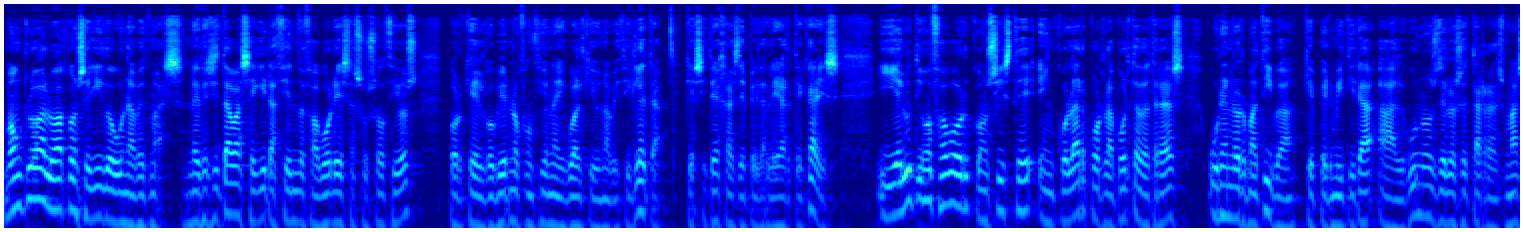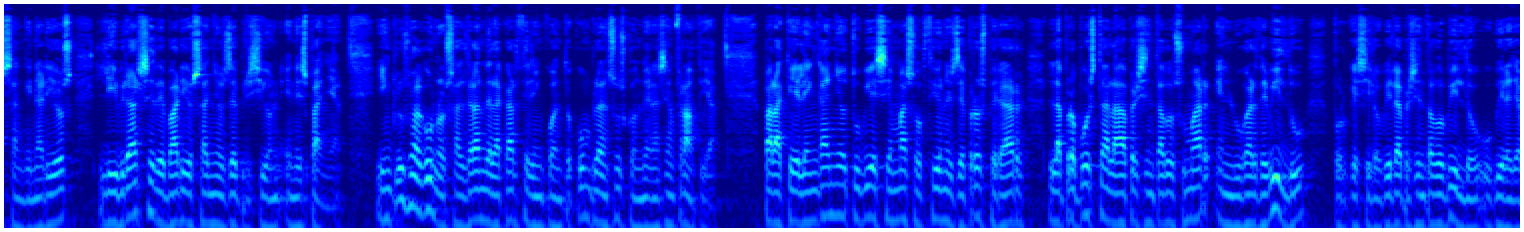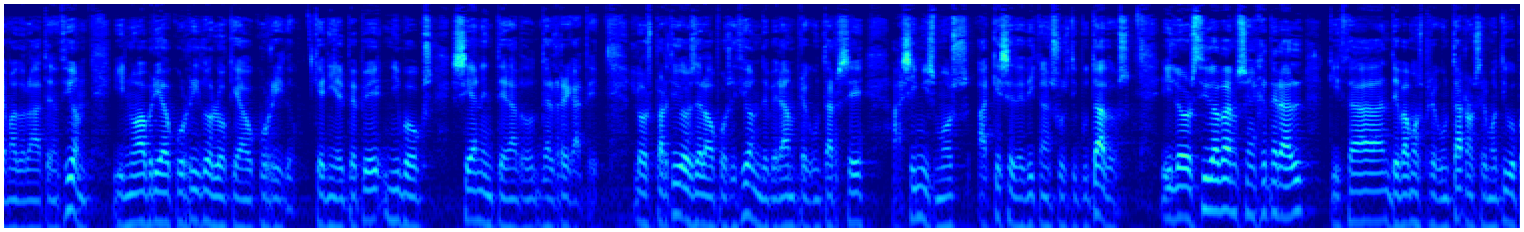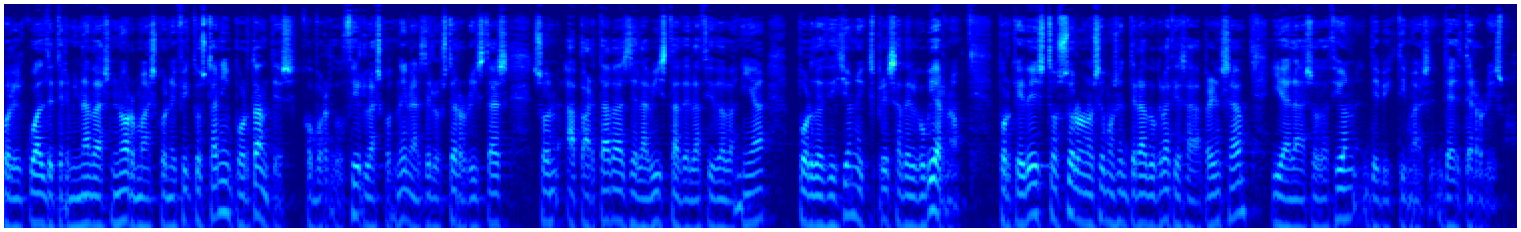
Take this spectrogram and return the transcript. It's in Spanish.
Moncloa lo ha conseguido una vez más. Necesitaba seguir haciendo favores a sus socios porque el gobierno funciona igual que una bicicleta, que si dejas de pedalear te caes. Y el último favor consiste en colar por la puerta de atrás una normativa que permitirá a algunos de los etarras más sanguinarios librarse de varios años de prisión en España. Incluso algunos saldrán de la cárcel en cuanto cumplan sus condenas en Francia. Para que el engaño tuviese más opciones de prosperar, la propuesta la ha presentado Sumar en lugar de Bildu, porque si lo hubiera presentado Bildu hubiera llamado la atención y no habría ocurrido lo que ha ocurrido, que ni el PP ni Vox se han enterado del regate. Los partidos de la oposición deberán preguntarse a sí mismos a qué se dedican sus diputados y los ciudadanos en general quizá debamos preguntarnos el motivo por el cual determinadas normas con efectos tan importantes como reducir las condenas de los terroristas son apartadas de la vista de la ciudadanía por decisión expresa del gobierno, porque de esto solo nos hemos enterado gracias a la prensa y a la Asociación de Víctimas del terrorismo.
